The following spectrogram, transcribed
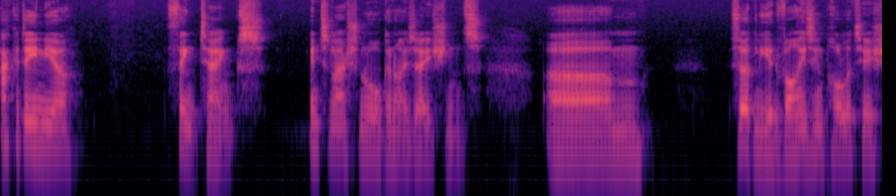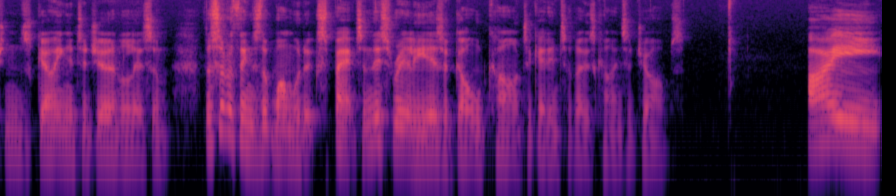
academia, think tanks, international organizations, um, certainly advising politicians, going into journalism, the sort of things that one would expect. And this really is a gold card to get into those kinds of jobs. I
